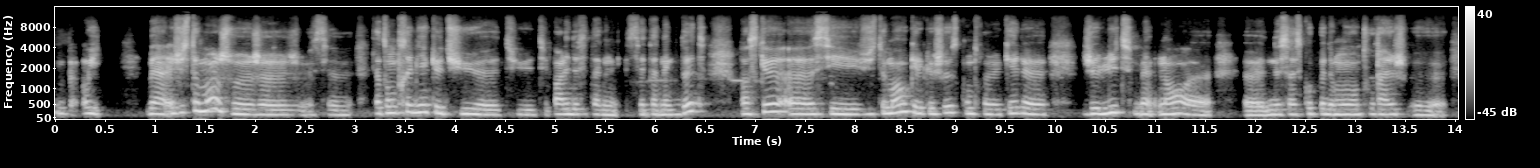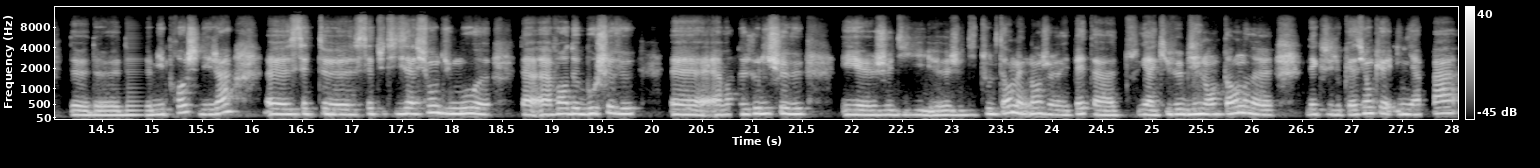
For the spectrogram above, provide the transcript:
Bah oui, ben justement, je, je, ça tombe très bien que tu, euh, tu, parlais de cette, cette anecdote parce que euh, c'est justement quelque chose contre lequel euh, je lutte maintenant, ne serait-ce qu'auprès de mon entourage, de, de, de, mes proches déjà, cette, cette utilisation du mot avoir de beaux cheveux, avoir de jolis cheveux. Et je dis, je dis tout le temps maintenant, je répète à, à qui veut bien l'entendre dès que j'ai l'occasion qu'il n'y a pas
